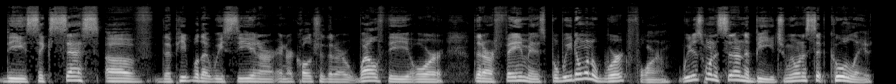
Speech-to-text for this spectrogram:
the success of the people that we see in our in our culture that are wealthy or that are famous, but we don't want to work for them. We just want to sit on a beach and we want to sip Kool Aid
